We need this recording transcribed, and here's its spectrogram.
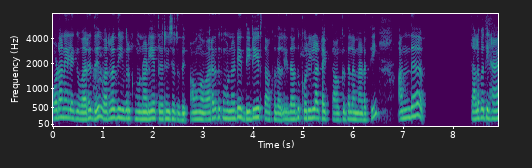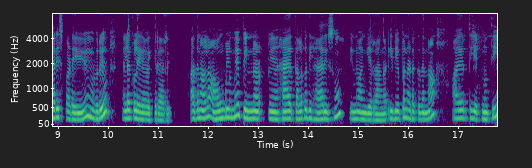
ஓடாநிலைக்கு வருது. வர்றது இவருக்கு முன்னாடியே தெரிஞ்சிருது. அவங்க வர்றதுக்கு முன்னாடியே திடீர் தாக்குதல் ஏதாவது கொரில்லா டைப் தாக்குதலை நடத்தி அந்த தளபதி ஹாரிஸ் படையையும் இவர் நிலக்குலைய வைக்கிறாரு. அதனால் அவங்களுமே பின்ன ஹே தளபதி ஹாரிஸும் பின்வாங்கிடுறாங்க. இது எப்போ நடக்குதுன்னா ஆயிரத்தி எட்நூற்றி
